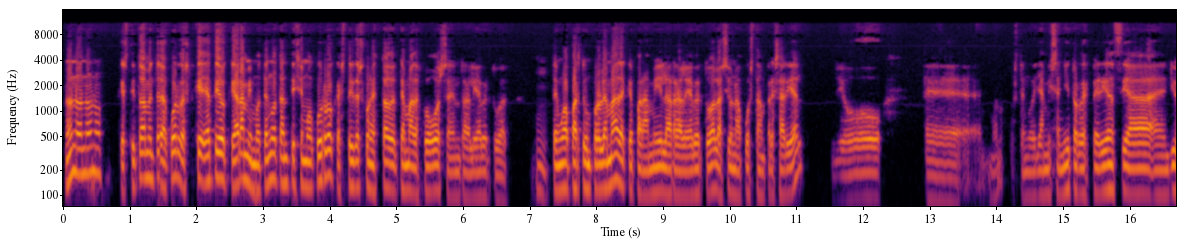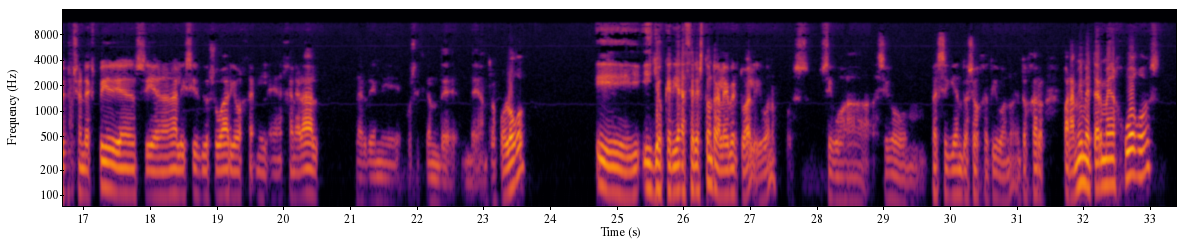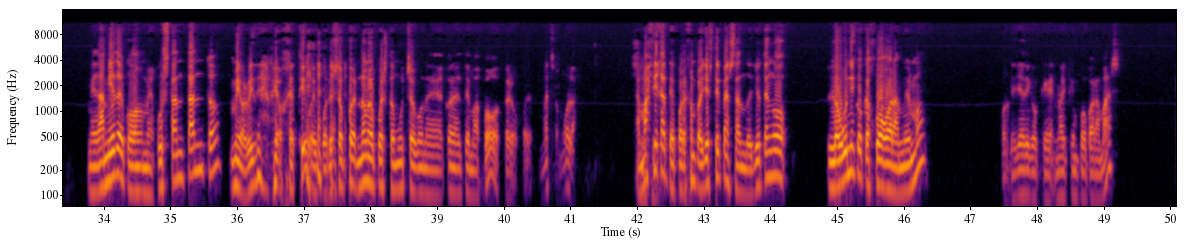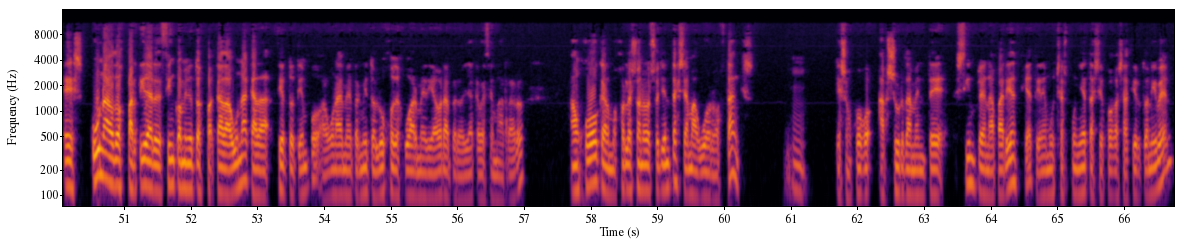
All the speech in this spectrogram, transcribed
No, no, no, no. Que estoy totalmente de acuerdo. Es que ya te digo que ahora mismo tengo tantísimo curro que estoy desconectado del tema de juegos en realidad virtual. Mm. Tengo aparte un problema de que para mí la realidad virtual ha sido una apuesta empresarial. Yo, eh, bueno, pues tengo ya mis añitos de experiencia en User Experience y en análisis de usuario en general desde mi posición de, de antropólogo. Y, y yo quería hacer esto en realidad virtual y bueno, pues sigo a- sigo persiguiendo ese objetivo, ¿no? Entonces, claro, para mí meterme en juegos me da miedo y como me gustan tanto, me olvido de mi objetivo y por eso pues no me he puesto mucho con el, con el tema juegos, pero pues, macho, mola. Además, sí. fíjate, por ejemplo, yo estoy pensando, yo tengo lo único que juego ahora mismo, porque ya digo que no hay tiempo para más, es una o dos partidas de cinco minutos cada una, cada cierto tiempo. Alguna vez me permito el lujo de jugar media hora, pero ya que a veces más raro. A un juego que a lo mejor le suena a los oyentes se llama World of Tanks, Mm. que es un juego absurdamente simple en apariencia, tiene muchas puñetas si juegas a cierto nivel,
